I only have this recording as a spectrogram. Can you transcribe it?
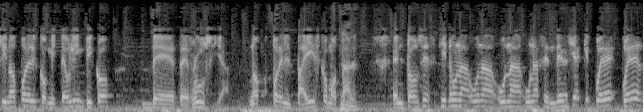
sino por el Comité Olímpico de, de Rusia, no por el país como tal. Entonces tiene una, una, una, una ascendencia que puede, puede,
